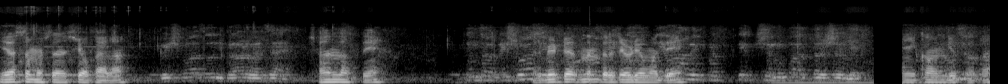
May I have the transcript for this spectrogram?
या समोसा शेव खायला छान लागते. भेटूयात नंतरच्या व्हिडिओमध्ये. आम्ही प्रत्यक्ष रूपात दर्शन देतो. मी खाऊन घेतो आता.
